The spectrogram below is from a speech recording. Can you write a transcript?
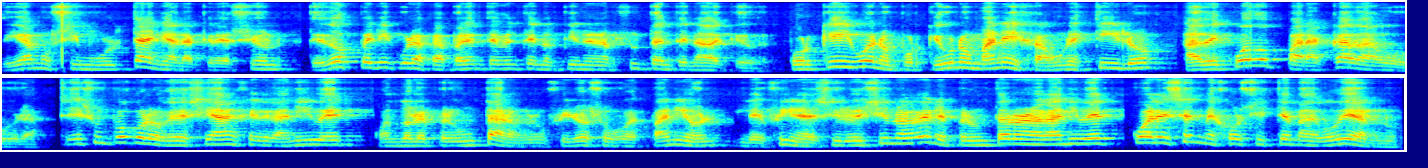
digamos, simultánea la creación de dos películas que aparentemente no tienen absolutamente nada que ver. ¿Por qué? Y bueno, porque uno maneja un estilo adecuado para cada obra. Es un poco lo que decía Ángel Ganivet cuando le preguntaron, un filósofo español, de fin del siglo XIX, le preguntaron a Ganivet cuál es el mejor sistema de gobierno.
